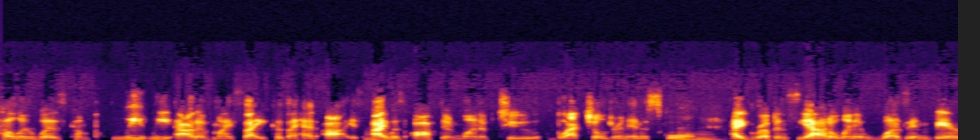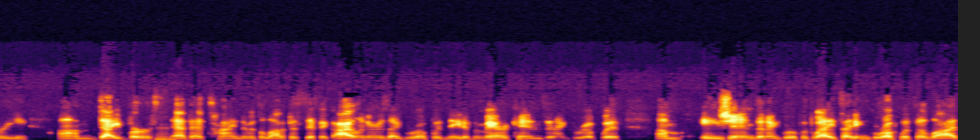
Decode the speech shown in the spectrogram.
color was completely out of my sight because I had eyes. I Mhm. was often one of two black children in a school. Mhm. I grew up in Seattle when it wasn't very um, diverse Mm. at that time. There was a lot of Pacific Islanders. I grew up with Native Americans and I grew up with um, Asians and I grew up with whites. I didn't grow up with a lot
